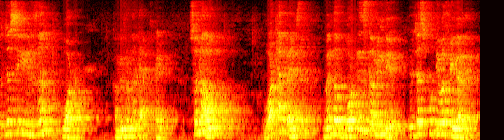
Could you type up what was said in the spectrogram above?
So just see it is a water coming from the tap, right? So now, what happens when the water is coming there? You just put your finger there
